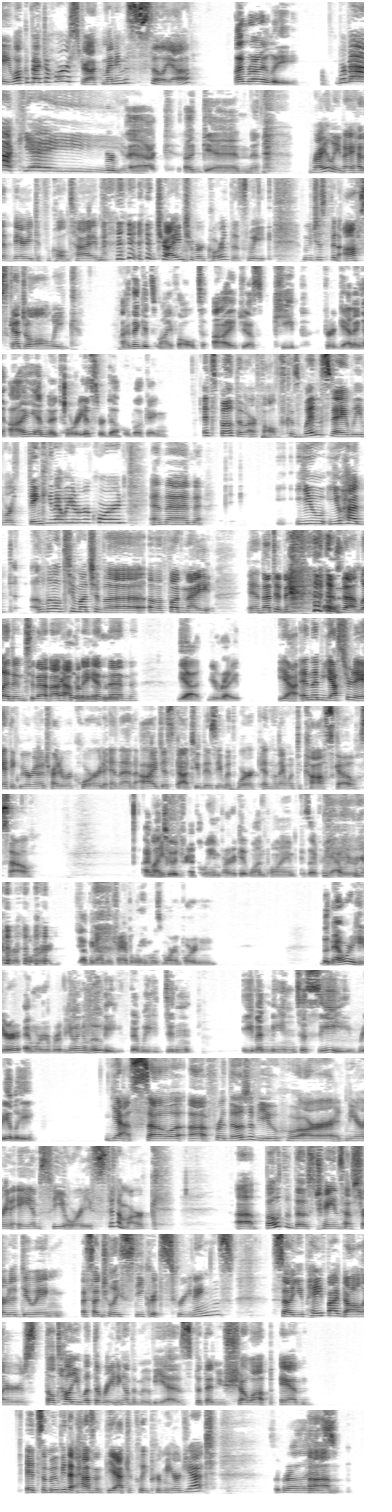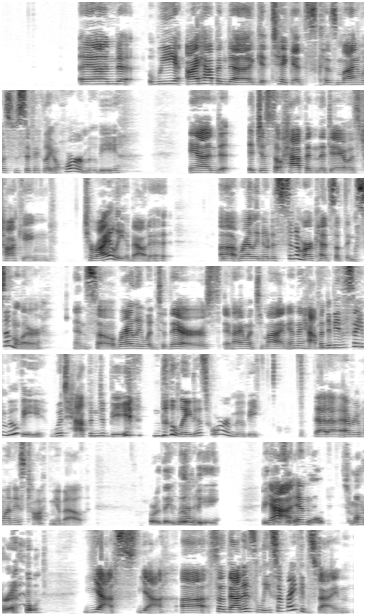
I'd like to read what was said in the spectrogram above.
Hi, welcome back to Horror Struck. My name is Cecilia. I'm Riley. We're back! Yay! We're back again. Riley and I had a very difficult time trying to record this week. We've just been off schedule all week. I think it's my fault. I just keep forgetting. I am notorious for double booking. It's both of our faults because Wednesday we were thinking that we would record, and then you you had a little too much of a of a fun night, and that didn't oh. and that led into that not I happening. And then Yeah, you're right. yeah, and then yesterday I think we were gonna try to record, and then I just got too busy with work, and then I went to Costco. So I went to a trampoline park at one point because I forgot we were going to record. Jumping on the trampoline was more important. But now we're here and we're reviewing a movie that we didn't even mean to see, really. Yes. So, uh, for those of you who are near an AMC or a Cinemark, uh, both of those chains have started doing essentially secret screenings. So you pay five dollars, they'll tell you what the rating of the movie is, but then you show up and it's a movie that hasn't theatrically premiered yet. Surprise. Um, and we, I happened to get tickets because mine was specifically a horror movie, and it just so happened the day I was talking to Riley about it, uh, Riley noticed Cinemark had something similar, and so Riley went to theirs, and I went to mine, and they happened to be the same movie, which happened to be the latest horror movie that uh, everyone is talking about. or they and will that- be because Yeah, it'll and- tomorrow. Yes, yeah. Uh, so that is Lisa Frankenstein,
